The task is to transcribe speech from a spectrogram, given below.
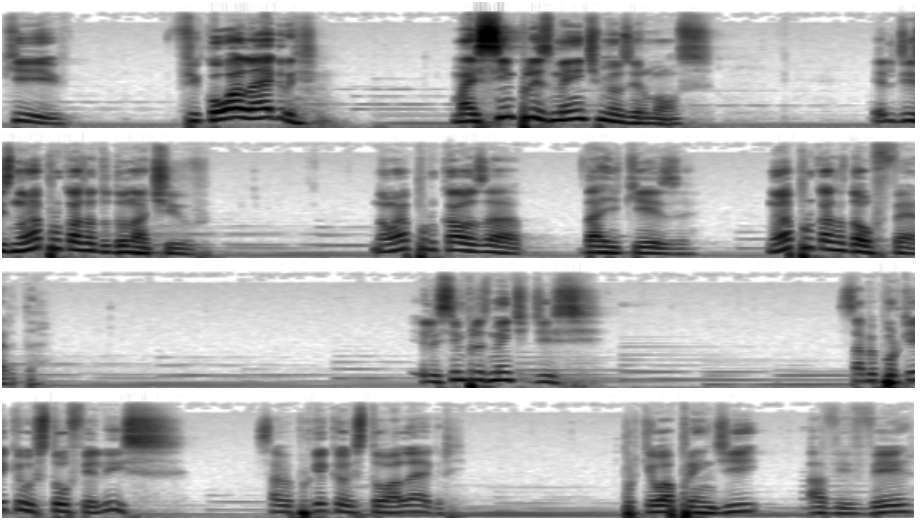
que ficou alegre, mas simplesmente, meus irmãos, ele diz: não é por causa do donativo, não é por causa da riqueza, não é por causa da oferta. Ele simplesmente disse: Sabe por que, que eu estou feliz? Sabe por que, que eu estou alegre? Porque eu aprendi a viver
